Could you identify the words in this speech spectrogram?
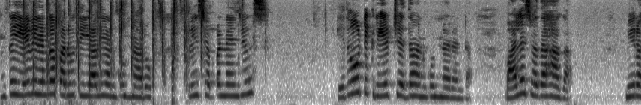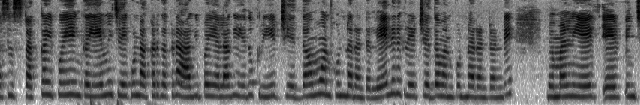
ఇంకా ఏ విధంగా పరువు తీయాలి అనుకుంటున్నారు? ప్లీజ్ చెప్పండి ఏంజల్స్. ఏదో ఒకటి క్రియేట్ చేద్దాం అనుకుంటున్నారంట. వాళ్ళే స్వతహాగా. మీరు అసలు స్టక్ అయిపోయి ఇంకా ఏమీ చేయకుండా అక్కడికక్కడ ఆగిపోయేలాగా ఏదో క్రియేట్ చేద్దాము అనుకుంటున్నారంట. లేనిది క్రియేట్ చేద్దాం అనుకుంటున్నారంట అండి మిమ్మల్ని ఏ ఏడ్పించ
